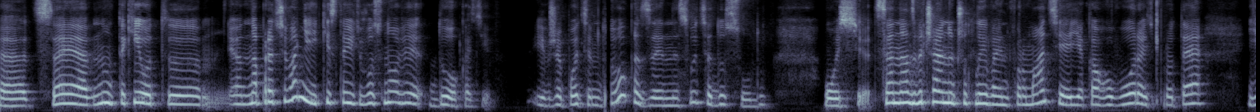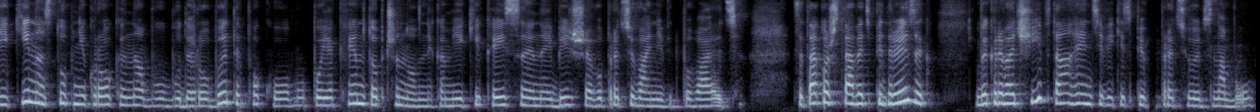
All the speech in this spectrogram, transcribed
Е, Це ну, такі от е, напрацювання, які стають в основі доказів, і вже потім докази несуться до суду. Ось це надзвичайно чутлива інформація, яка говорить про те, які наступні кроки НАБУ буде робити, по кому, по яким топ-чиновникам, які кейси найбільше в опрацюванні відбуваються. Це також ставить під ризик викривачів та агентів, які співпрацюють з НАБУ.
